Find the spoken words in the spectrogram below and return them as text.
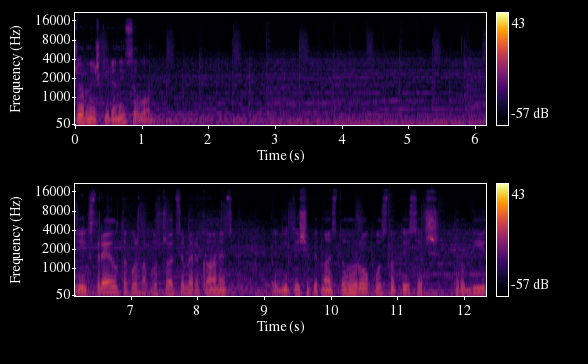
Чорний шкіряний салон. І X-Trail також на площадці американець 2015 року 100 тисяч пробіг,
